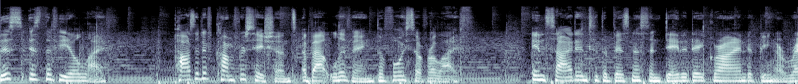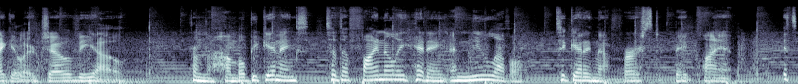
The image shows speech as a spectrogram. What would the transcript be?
This is the VO Life positive conversations about living the voiceover life. Inside into the business and day to day grind of being a regular Joe VO. From the humble beginnings to the finally hitting a new level to getting that first big client. It's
